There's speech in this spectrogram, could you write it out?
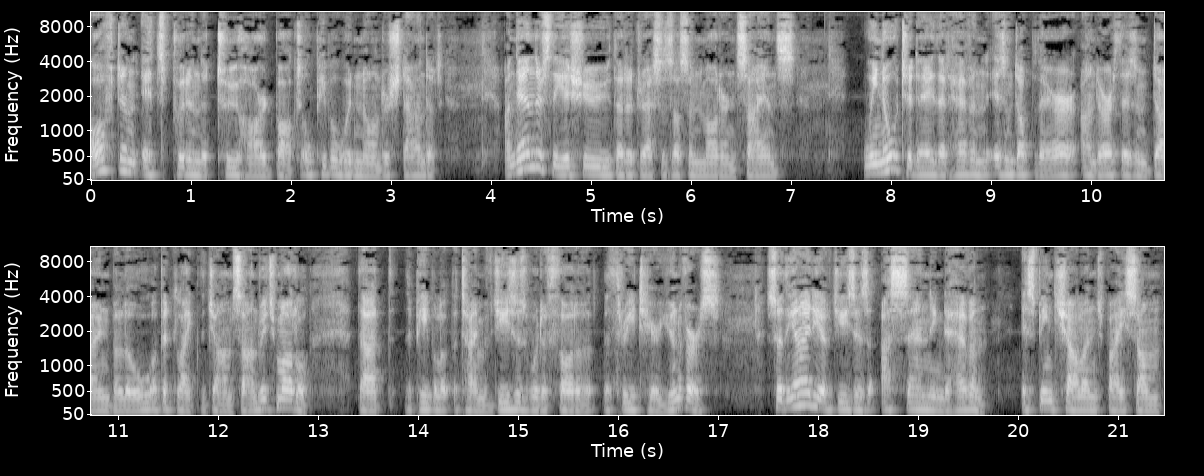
Often it's put in the too hard box. Oh, people wouldn't understand it. And then there's the issue that addresses us in modern science. We know today that heaven isn't up there and earth isn't down below, a bit like the jam sandwich model that the people at the time of Jesus would have thought of the three tier universe. So the idea of Jesus ascending to heaven is being challenged by some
